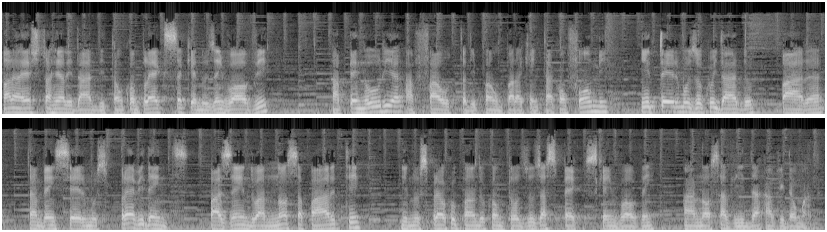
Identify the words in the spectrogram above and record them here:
para esta realidade tão complexa que nos envolve a penúria, a falta de pão para quem está com fome e termos o cuidado para também sermos previdentes, fazendo a nossa parte e nos preocupando com todos os aspectos que envolvem a nossa vida, a vida humana.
